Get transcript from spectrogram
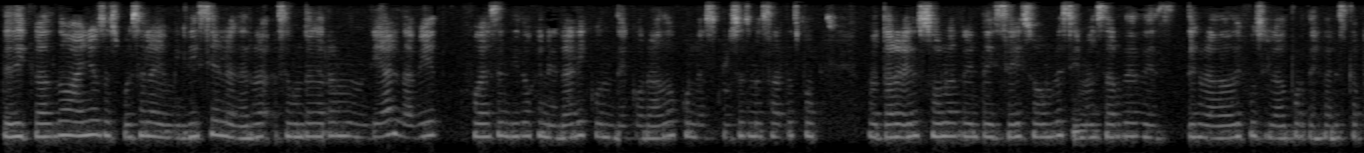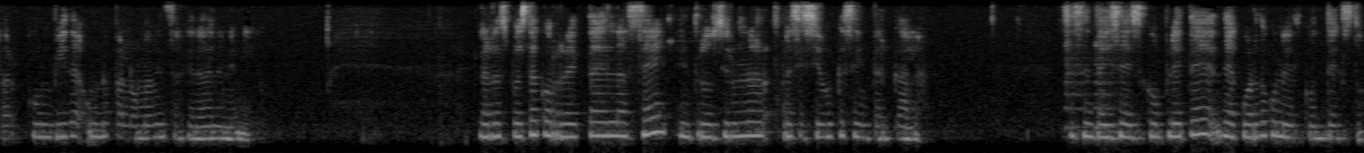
Dedicando años después a la milicia en la Segunda Guerra Mundial, David fue ascendido general y condecorado con las cruces más altas por matar él solo a 36 hombres y más tarde degradado y fusilado por dejar escapar con vida una paloma mensajera del enemigo. La respuesta correcta es la C, introducir una precisión que se intercala. 66. Complete de acuerdo con el contexto.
